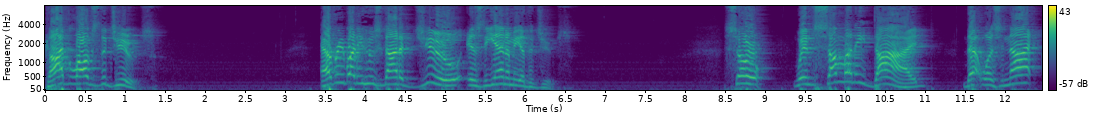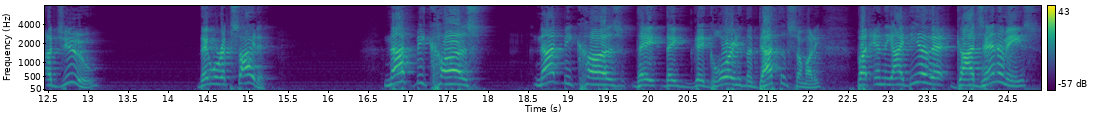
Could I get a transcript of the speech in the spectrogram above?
God loves the Jews. Everybody who's not a Jew is the enemy of the Jews. So when somebody died that was not a Jew, they were excited. Not because, not because they, they, they gloried in the death of somebody, but in the idea that God's enemies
